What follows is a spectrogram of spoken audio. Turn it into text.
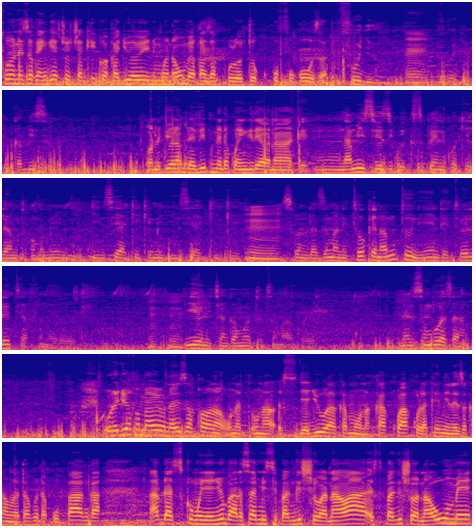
Kwa unaweza ukaingia chuo cha kike akajua wewe ni mwanaume akaanza kufukuza. Fujo, Mm. Unajua labda vipi unaenda kuingilia wanawake. Mm, na mimi siwezi kuexplain kwa kila mtu kwamba mimi jinsia ya kike, mimi jinsia ya kike. Mm. So ni lazima nitoke na mtu niende toilet afu nirudi. Mhm. Hiyo ni changamoto kusema kweli. Inanisumbua sana. Unajua kama wewe unaweza kawa una, una, una, sijajua kama unakaa kwako, lakini inaweza kama unataka kwenda kupanga, labda siku mwenye nyumba anasema mimi sipangishi wanawa, sipangishi wanaume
